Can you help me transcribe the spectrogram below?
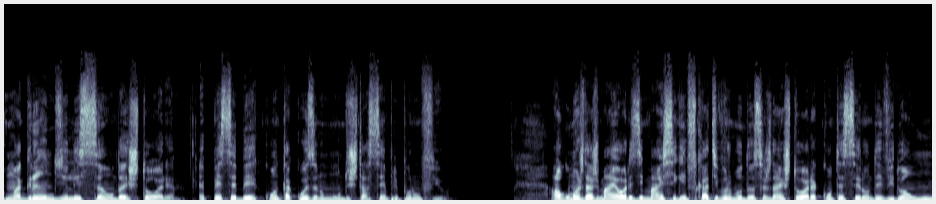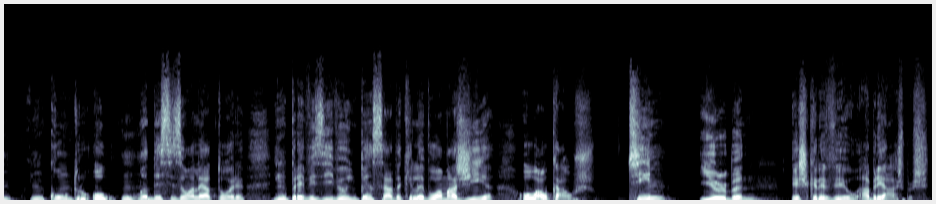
Uma grande lição da história é perceber quanta coisa no mundo está sempre por um fio. Algumas das maiores e mais significativas mudanças na história aconteceram devido a um encontro ou uma decisão aleatória, imprevisível, impensada que levou à magia ou ao caos. Tim Urban escreveu, abre aspas,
